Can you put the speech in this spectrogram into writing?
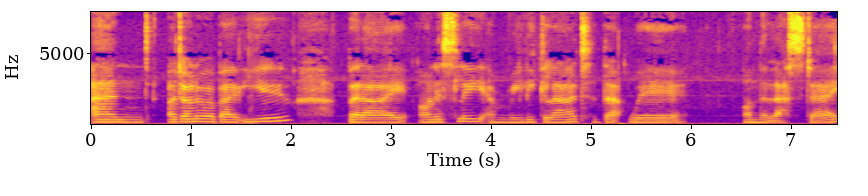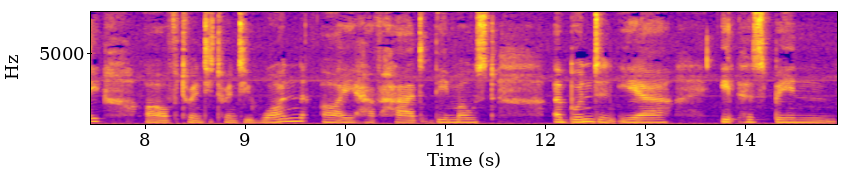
And I don't know about you, but I honestly am really glad that we're on the last day of 2021. I have had the most abundant year. It has been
